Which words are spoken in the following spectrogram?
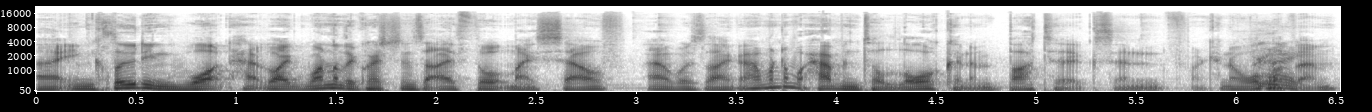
uh, including what, ha- like one of the questions that I thought myself, I was like, I wonder what happened to Lorcan and Buttocks and fucking all Right. of them.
